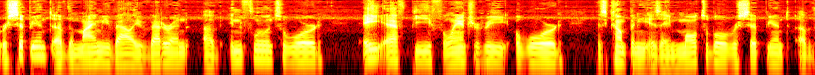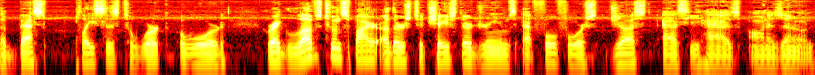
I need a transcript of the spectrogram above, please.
recipient of the Miami Valley Veteran of Influence Award, AFP Philanthropy Award. His company is a multiple recipient of the Best Places to Work Award Greg loves to inspire others to chase their dreams at full force, just as he has on his own.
